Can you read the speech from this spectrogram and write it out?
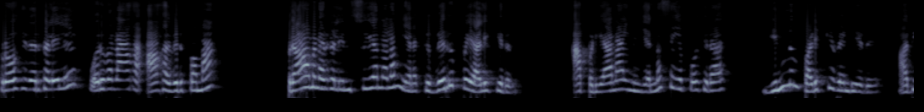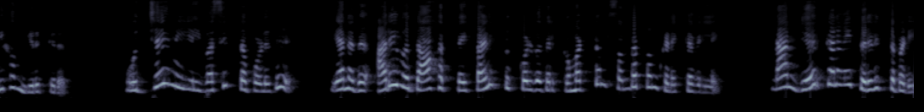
புரோகிதர்களிலே ஒருவனாக ஆக விருப்பமா? பிராமணர்களின் சுயநலம் எனக்கு வெறுப்பை அளிக்கிறது. அப்படியானால் நீ என்ன செய்ய போகிறாய்? இன்னும் படிக்க வேண்டியது அதிகம் இருக்கிறது. உஜ்ஜயினியில் வசித்த பொழுது எனது அறிவு தாகத்தை தணித்துக் கொள்வதற்கு மட்டும் சந்தர்ப்பம் கிடைக்கவில்லை. நான் ஏற்கனவே தெரிவித்தபடி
